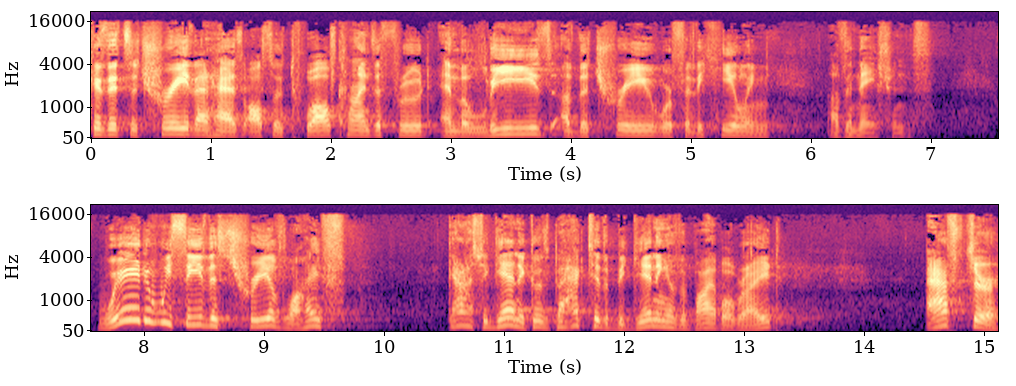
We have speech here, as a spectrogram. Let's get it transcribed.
Because it's a tree that has also 12 kinds of fruit, and the leaves of the tree were for the healing of the nations. Where do we see this tree of life? Gosh, again, it goes back to the beginning of the Bible, right? After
